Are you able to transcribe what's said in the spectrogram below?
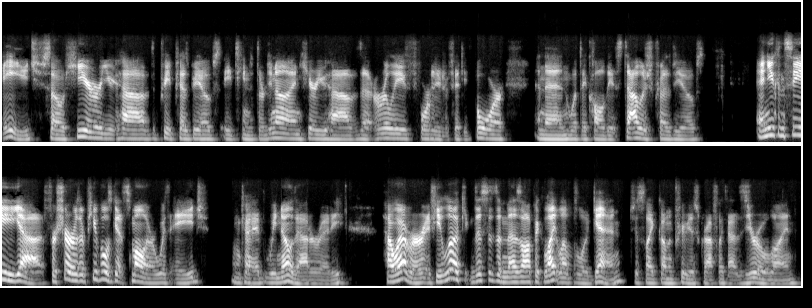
age, so here you have the pre-presbyopes 18 to 39, here you have the early 40 to 54, and then what they call the established presbyopes. And you can see, yeah, for sure, their pupils get smaller with age. Okay, we know that already. However, if you look, this is a mesopic light level again, just like on the previous graph, like that zero line.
